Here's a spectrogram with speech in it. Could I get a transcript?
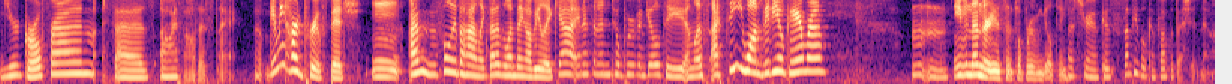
your girlfriend says, "Oh, I saw this thing." Give me hard proof, bitch. Mm, I'm fully behind. Like that is one thing I'll be like, yeah, innocent until proven guilty, unless I see you on video camera. Mm-mm. even then, they're innocent until proven guilty. That's true, because some people can fuck with that shit now.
